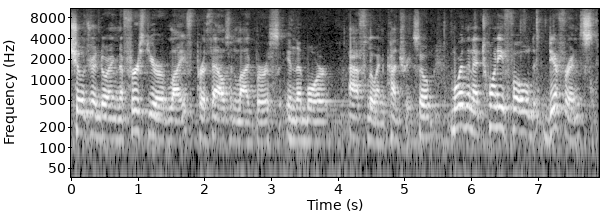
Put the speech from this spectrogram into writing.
children during the first year of life per thousand live births in the more affluent countries. So more than a 20-fold difference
